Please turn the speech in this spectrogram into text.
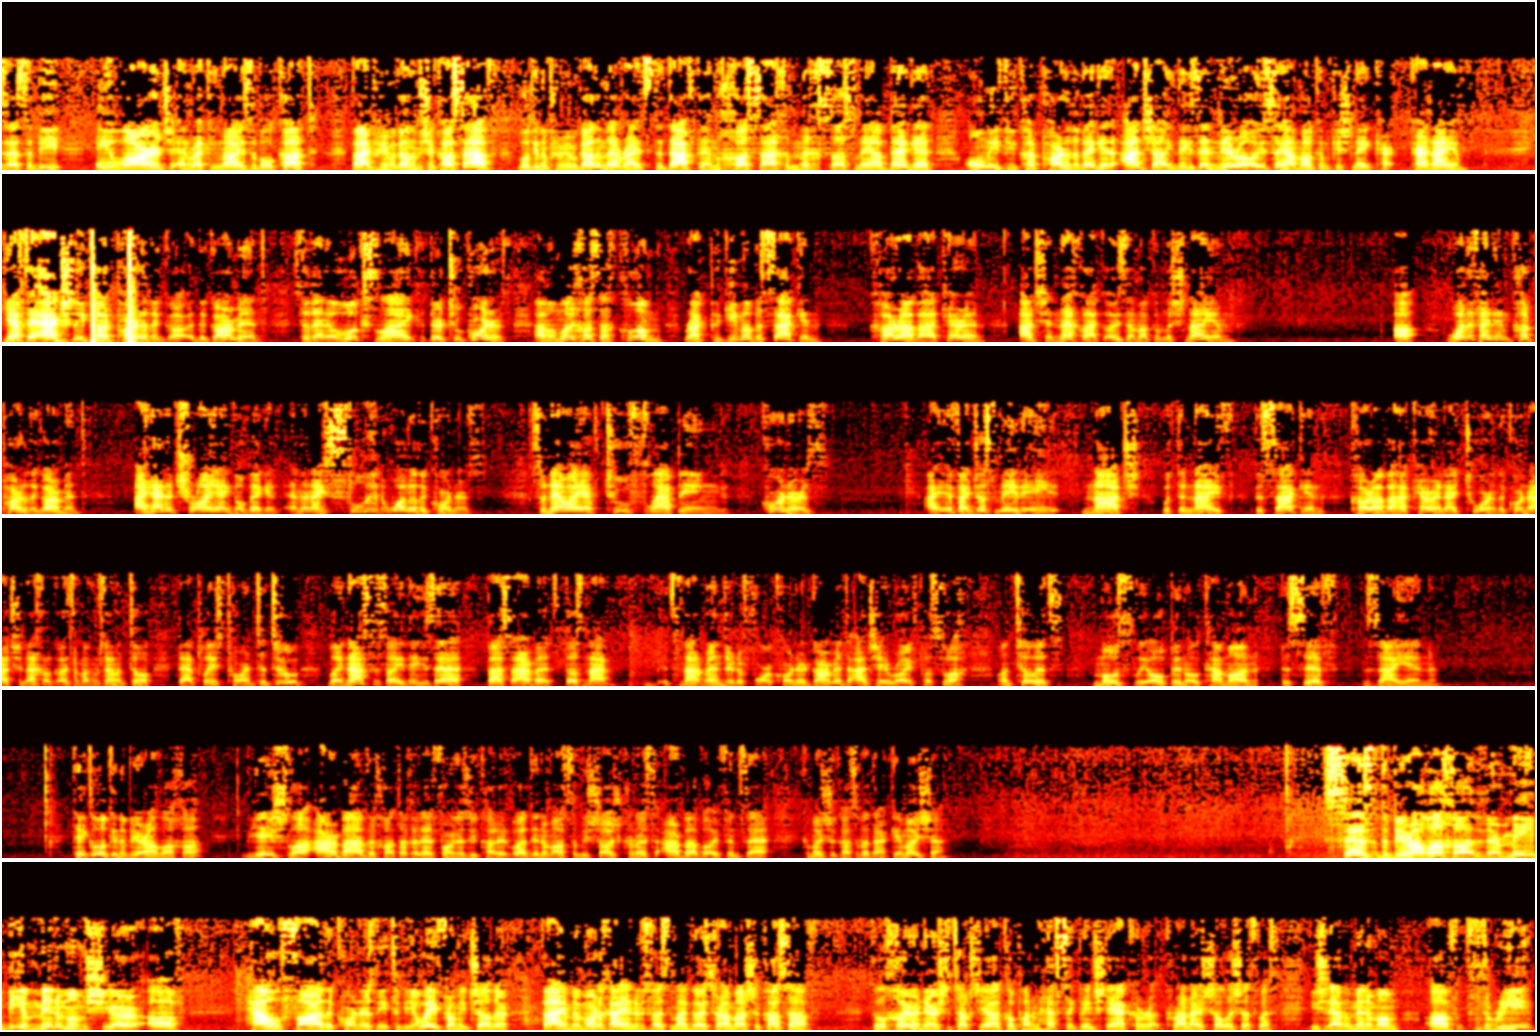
has to be a large and recognizable cut. Look in the Pri Megadim that writes, the dafkim chasach michsas me'abeged, only if you cut part of the beged, ad sha'ideizen nira oisei hamakim kishnei karnayim. You have to actually cut part of the, gar- the garment so that it looks like there are two corners. Avam loy chasach klum, rak pegima besakin, kara ad shenechlak. Ah, what if I didn't cut part of the garment? I had a triangle beged, and then I slit one of the corners. So now I have two flapping corners. I, if I just made a notch with the knife, bisakin, kara bahakaren, I tore in the corner, until that place tore into two, bas arba, it does not, it's not rendered a four-cornered garment, until it's mostly open, ul kaman, besif, zayin. Take a look in the Bir Halacha. Yesh la arba v'chatach. It has four because you cut it. Asam arba zeh. Kasav. Says the Bir Halacha, there may be a minimum shear of how far the corners need to be away from each other. V'ayim b'mordechai. You should have a minimum of three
